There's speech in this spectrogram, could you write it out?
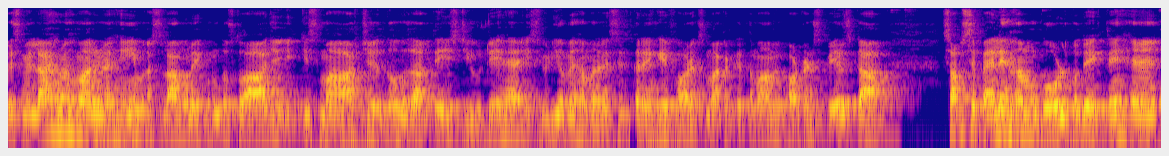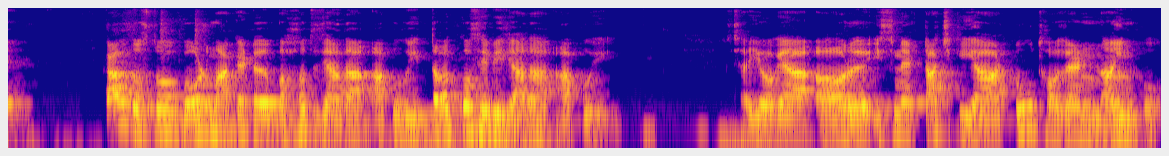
बिसमीम अस्सलाम दोस्तों, आज 21 मार्च 2023 ट्यूसडे है। इस वीडियो में हम एनालिसिस करेंगे फॉरेक्स मार्केट के तमाम इंपॉर्टेंट स्पेयर्स का। सबसे पहले हम गोल्ड को देखते हैं। कल दोस्तों गोल्ड मार्केट बहुत ज़्यादा अप हुई तो से भी ज़्यादा अप हुई। सही हो गया, और इसने टच किया 2009 को।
